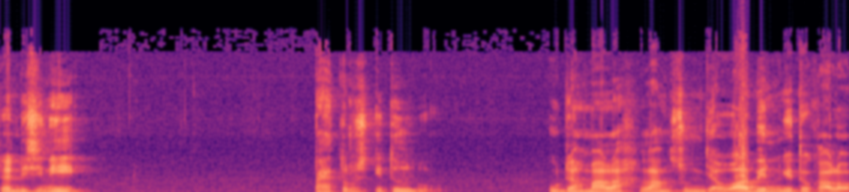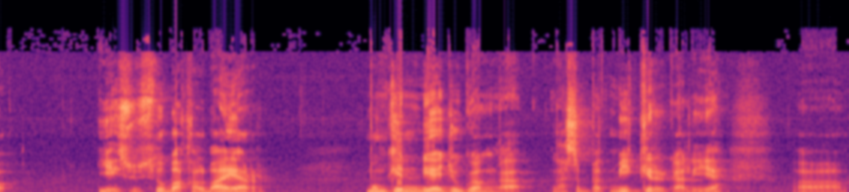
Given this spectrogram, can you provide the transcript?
Dan di sini Petrus itu udah malah langsung jawabin gitu kalau Yesus itu bakal bayar mungkin dia juga nggak nggak sempat mikir kali ya. Uh,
